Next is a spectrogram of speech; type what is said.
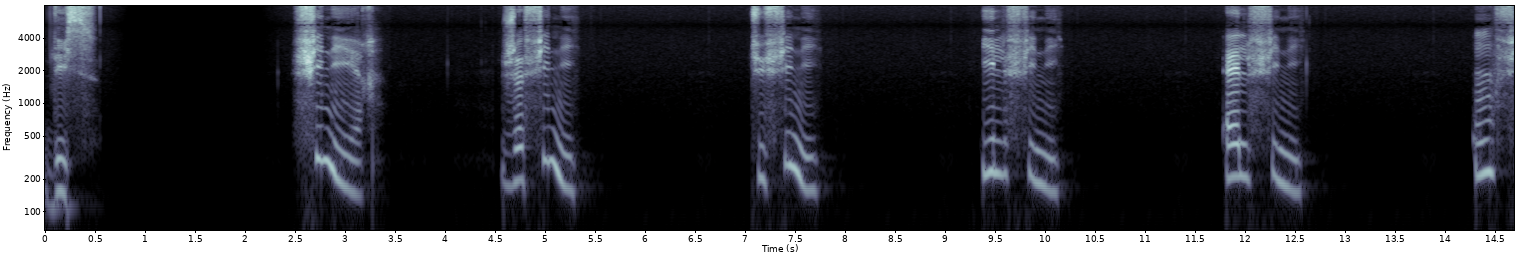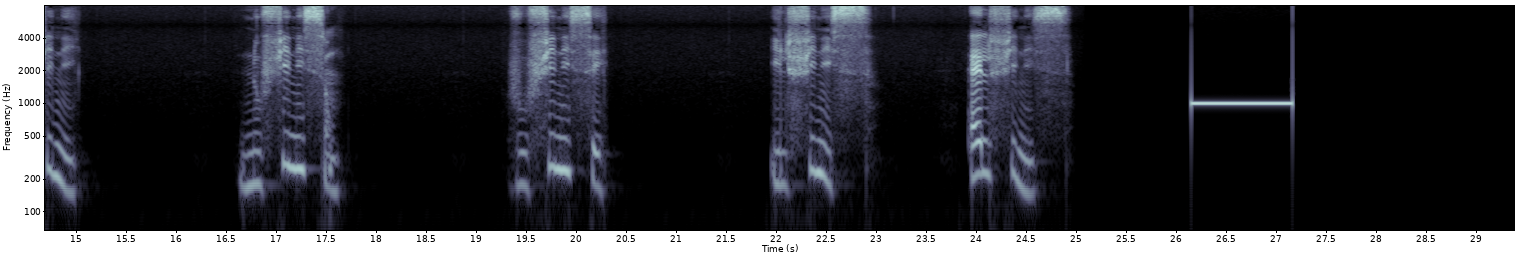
10. Finir. Je finis. Tu finis. Il finit. Elle finit. On finit. Nous finissons. Vous finissez. Ils finissent. Elles finissent.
